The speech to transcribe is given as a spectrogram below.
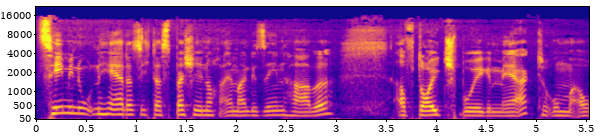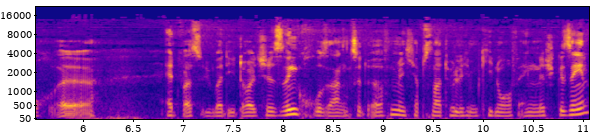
zehn Minuten her, dass ich das Special noch einmal gesehen habe. Auf Deutsch wohl gemerkt, um auch äh, etwas über die deutsche Synchro sagen zu dürfen. Ich habe es natürlich im Kino auf Englisch gesehen.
